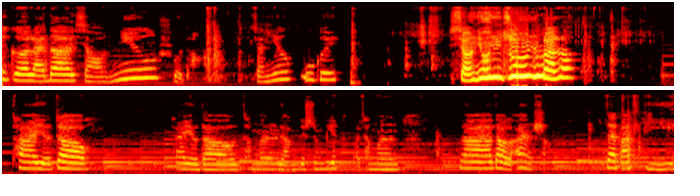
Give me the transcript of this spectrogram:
一个来的小妞说道：“小妞，乌龟，小妞，你终于来了。”他游到，他游到他们两个身边，把他们拉到了岸上，再把笔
